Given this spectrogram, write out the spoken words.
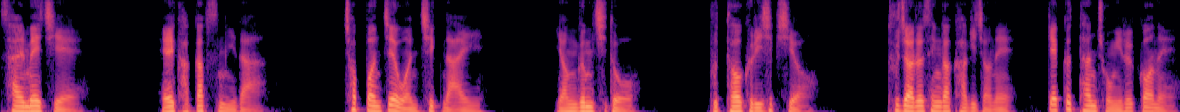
삶의 지혜에 가깝습니다. 첫 번째 원칙 나이, 연금 지도부터 그리십시오. 투자를 생각하기 전에 깨끗한 종이를 꺼내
